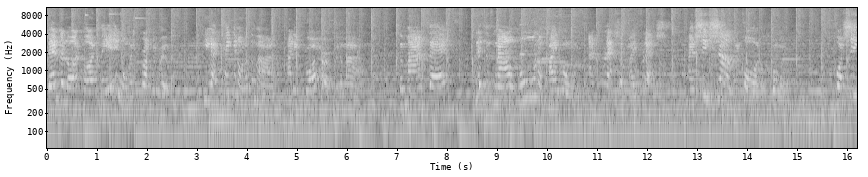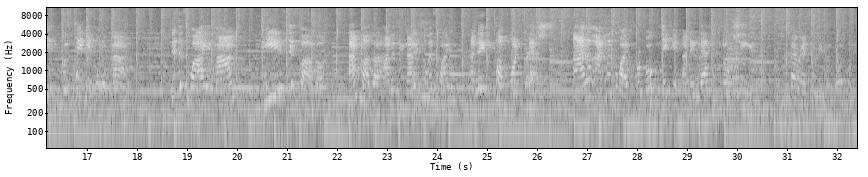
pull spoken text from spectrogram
Then the Lord God made a woman from the river. He had taken out of the man, and he brought her to the man. The man said, This is now bone of my bones and flesh of my flesh, and she shall be called woman, for she was taken out of man. This is why a man leaves his father and mother and is united to his wife, and they become one flesh. Wife were both naked, and they left no shame. Parents, reason oh God, Holy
